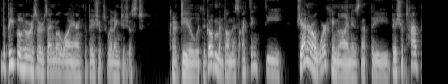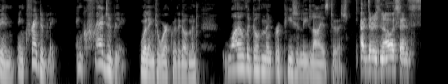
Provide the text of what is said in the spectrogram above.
the people who are sort of saying, well, why aren't the bishops willing to just kind of deal with the government on this? I think the general working line is that the bishops have been incredibly, incredibly willing to work with the government while the government repeatedly lies to it. And there is now a sense,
